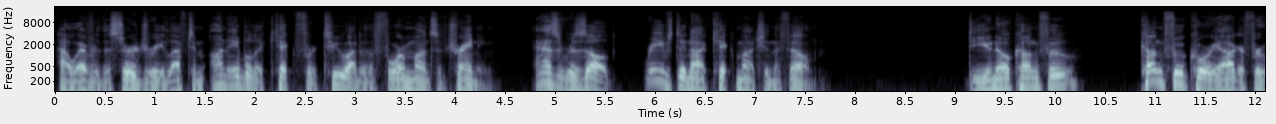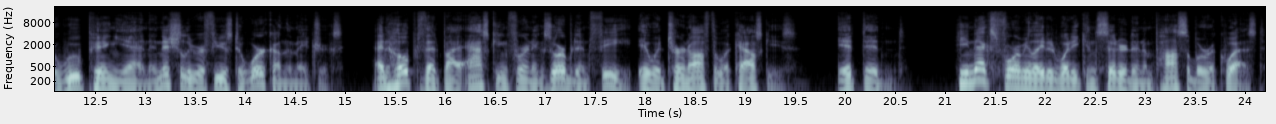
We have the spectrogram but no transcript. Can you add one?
However, the surgery left him unable to kick for two out of the four months of training. As a result, Reeves did not kick much in the film. Do you know Kung Fu? Kung Fu choreographer Wu Ping Yen initially refused to work on The Matrix and hoped that by asking for an exorbitant fee, it would turn off the Wachowskis. It didn't. He next formulated what he considered an impossible request.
